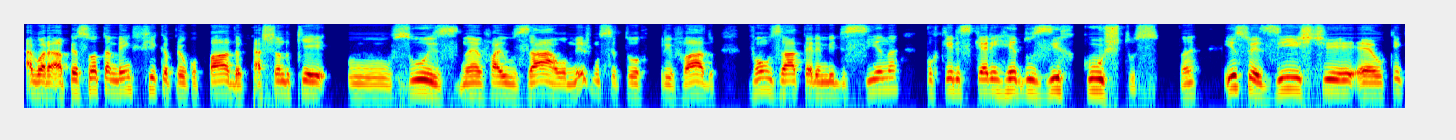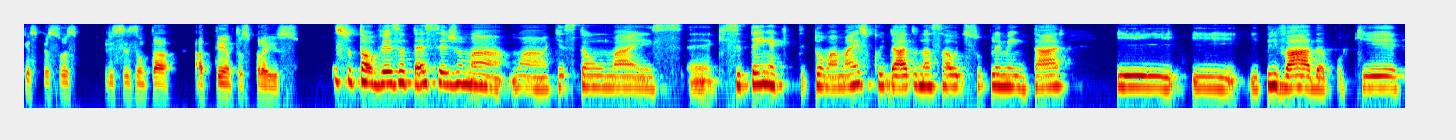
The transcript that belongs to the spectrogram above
Agora, a pessoa também fica preocupada achando que o SUS né, vai usar, ou mesmo o setor privado, vão usar a telemedicina porque eles querem reduzir custos. Né? Isso existe? É, o que, que as pessoas precisam estar atentas para isso? Isso talvez até seja uma, uma questão mais é, que se tenha que tomar mais cuidado na saúde suplementar e, e, e privada, porque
